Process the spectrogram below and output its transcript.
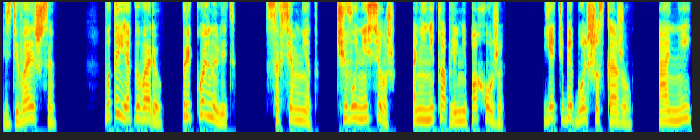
Издеваешься? Вот и я говорю, прикольно ведь? Совсем нет. Чего несешь? Они ни капли не похожи. Я тебе больше скажу. Они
